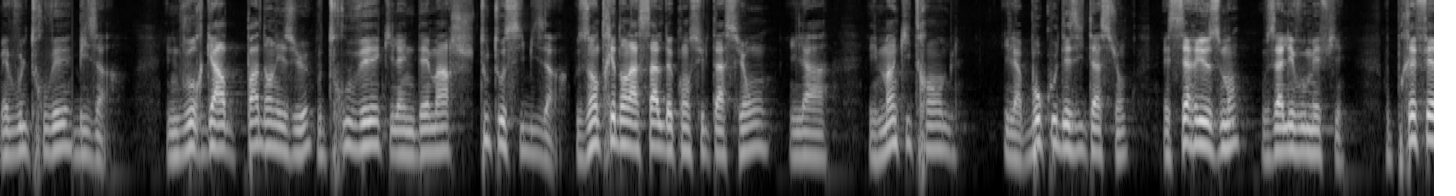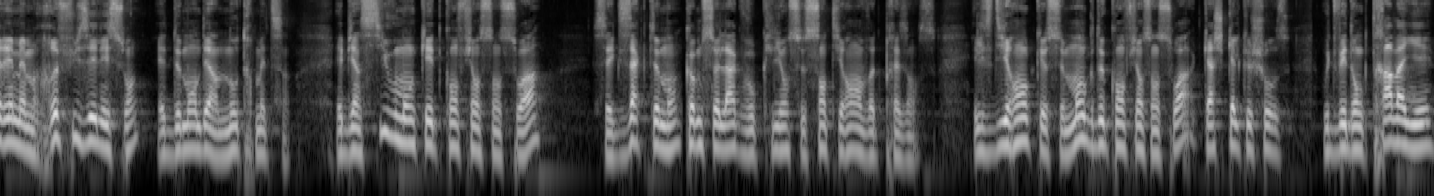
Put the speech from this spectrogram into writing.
mais vous le trouvez bizarre. Il ne vous regarde pas dans les yeux, vous trouvez qu'il a une démarche tout aussi bizarre. Vous entrez dans la salle de consultation, il a les mains qui tremblent, il a beaucoup d'hésitation, et sérieusement, vous allez vous méfier. Vous préférez même refuser les soins et demander un autre médecin. Eh bien, si vous manquez de confiance en soi, c'est exactement comme cela que vos clients se sentiront en votre présence. Ils se diront que ce manque de confiance en soi cache quelque chose. Vous devez donc travailler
